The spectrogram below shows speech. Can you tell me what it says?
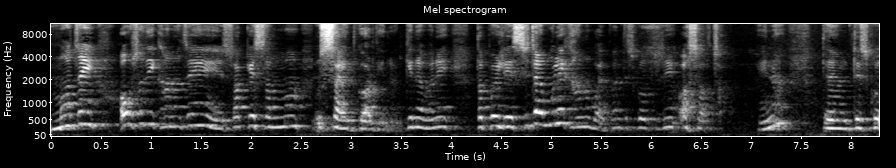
म चाहिँ औषधि खान चाहिँ सकेसम्म उत्साहित गर्दिनँ। किनभने तपाईँले सिटामुलै खानु भए पनि त्यसको चाहिँ असर छ होइन? त्यसको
